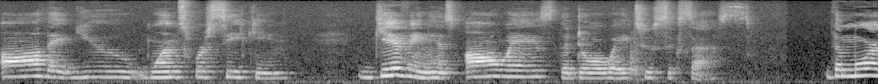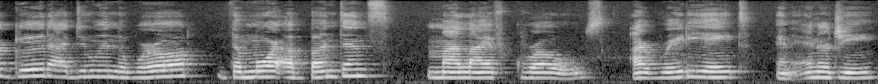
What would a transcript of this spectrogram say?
all that you once were seeking. Giving is always the doorway to success. The more good I do in the world, the more abundance my life grows. I radiate an energy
